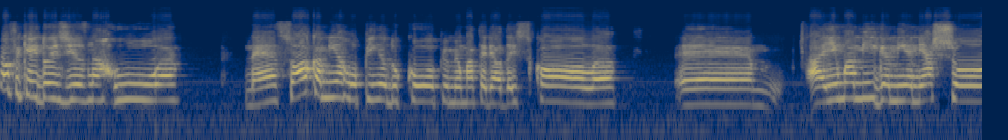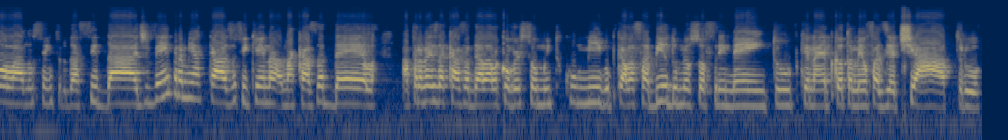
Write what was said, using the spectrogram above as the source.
Eu fiquei dois dias na rua, né? Só com a minha roupinha do corpo, o meu material da escola. É... Aí uma amiga minha me achou lá no centro da cidade, vem para minha casa, eu fiquei na, na, casa dela. Através da casa dela, ela conversou muito comigo, porque ela sabia do meu sofrimento, porque na época eu também eu fazia teatro.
